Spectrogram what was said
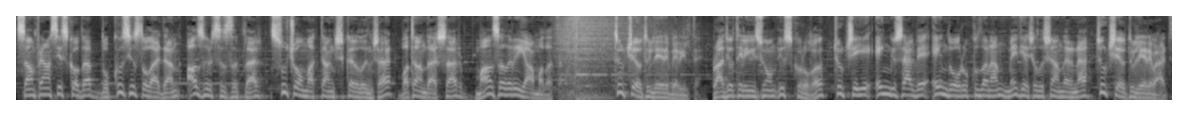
San Francisco'da 900 dolardan az hırsızlıklar suç olmaktan çıkarılınca vatandaşlar mağazaları yağmaladı. Türkçe ödülleri verildi. Radyo Televizyon Üst Kurulu, Türkçeyi en güzel ve en doğru kullanan medya çalışanlarına Türkçe ödülleri verdi.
